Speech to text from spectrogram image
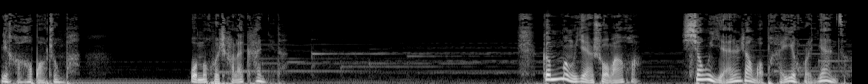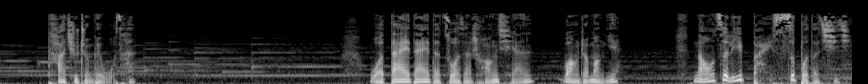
你好好保重吧，我们会常来看你的。跟孟燕说完话，萧炎让我陪一会儿燕子，他去准备午餐。我呆呆的坐在床前，望着梦魇，脑子里百思不得其解：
